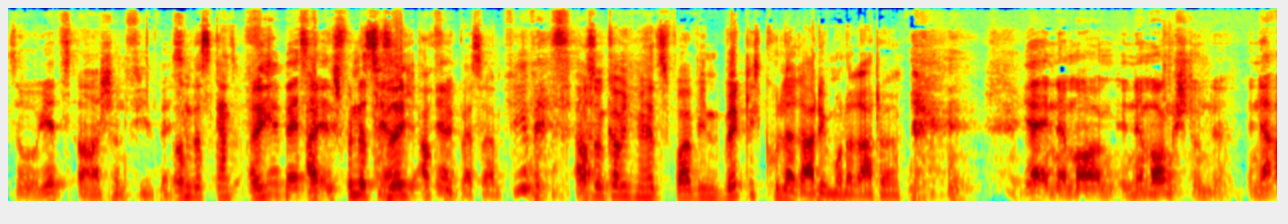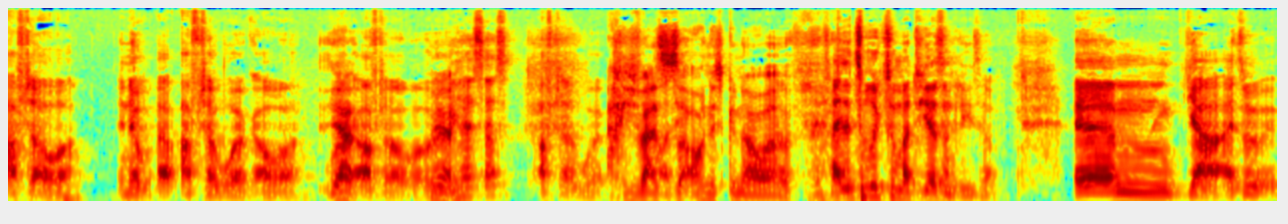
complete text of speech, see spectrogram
So, jetzt, oh, schon viel besser. um das Ganze. Viel ich, besser Ich jetzt. finde das tatsächlich Ja, auch ja. viel besser. Viel besser. Außerdem komme ich mir jetzt vor wie ein wirklich cooler Radiomoderator. Ja, in der, Morgen, in der Morgenstunde. In der After Hour. In der äh, After Work Hour. Work Ja. After Hour. Oder Ja. wie heißt das? After Work. Ach, ich weiß es auch nicht genauer. Also zurück zu Matthias und Lisa. Ähm, ja, also äh,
